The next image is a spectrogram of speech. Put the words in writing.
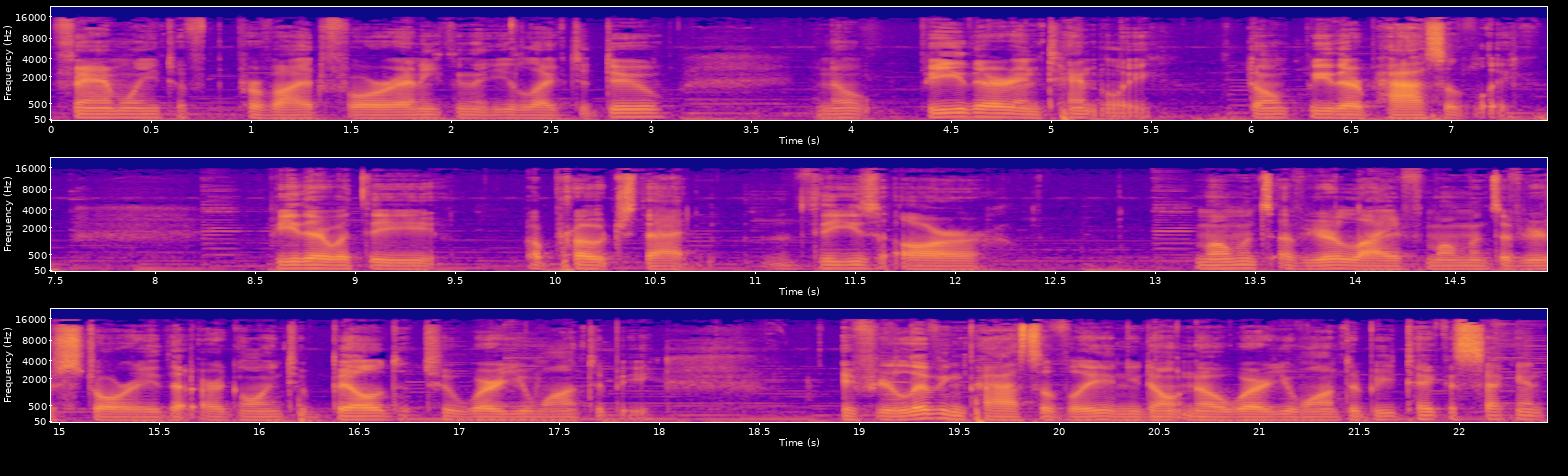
family, to provide for anything that you like to do. You know, be there intently. Don't be there passively. Be there with the approach that these are moments of your life, moments of your story that are going to build to where you want to be. If you're living passively and you don't know where you want to be, take a second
